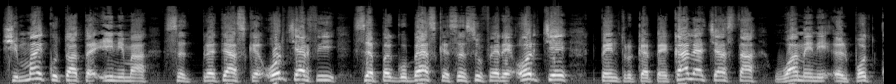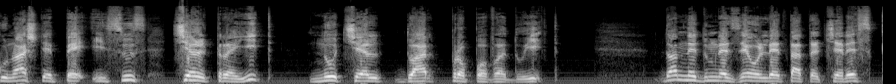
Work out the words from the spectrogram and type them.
și mai cu toată inima să plătească orice ar fi, să păgubească, să sufere orice, pentru că pe calea aceasta oamenii îl pot cunoaște pe Isus cel trăit, nu cel doar propovăduit. Doamne Dumnezeule Tată Ceresc,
